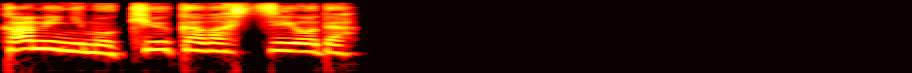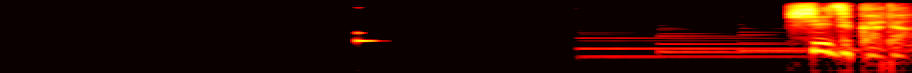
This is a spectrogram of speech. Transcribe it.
神にも休暇は必要だ。静かだ。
